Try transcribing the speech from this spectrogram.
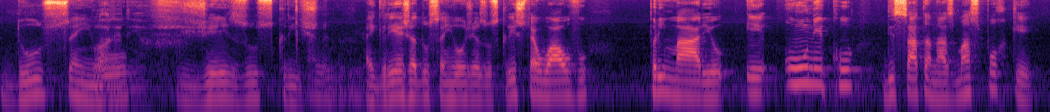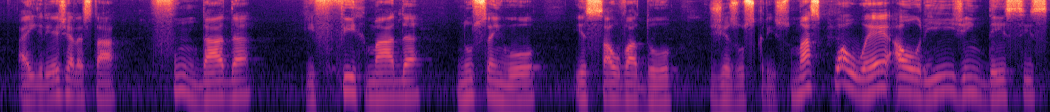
do Senhor Jesus Cristo. Aleluia. A Igreja do Senhor Jesus Cristo é o alvo primário e único de Satanás. Mas por quê? A igreja ela está fundada e firmada no Senhor e Salvador Jesus Cristo. Mas qual é a origem desses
